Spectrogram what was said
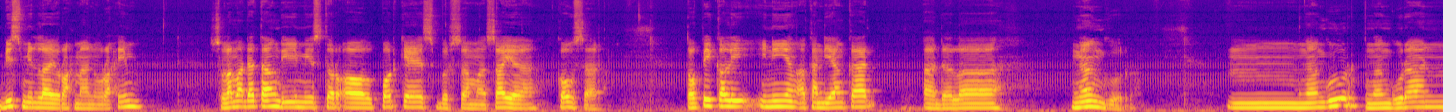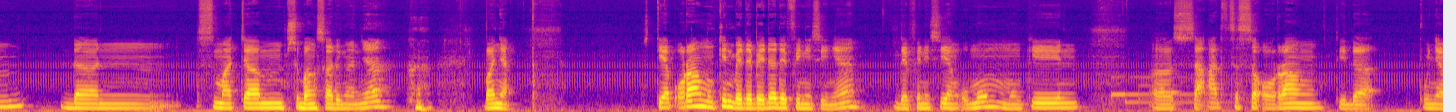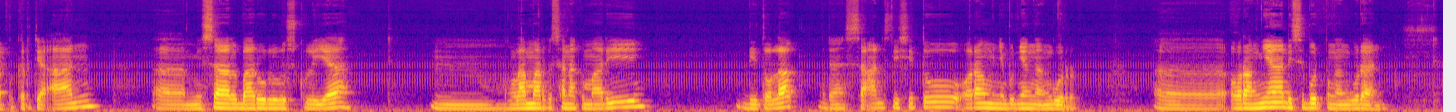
Bismillahirrahmanirrahim. Selamat datang di Mr. All Podcast bersama saya, Kausar. Topik kali ini yang akan diangkat adalah nganggur. Hmm, nganggur, pengangguran, dan semacam sebangsa dengannya banyak. Setiap orang mungkin beda-beda definisinya. Definisi yang umum mungkin uh, saat seseorang tidak punya pekerjaan uh, misal baru lulus kuliah hmm, ngelamar ke sana kemari ditolak dan saat di situ orang menyebutnya nganggur. Uh, orangnya disebut pengangguran.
